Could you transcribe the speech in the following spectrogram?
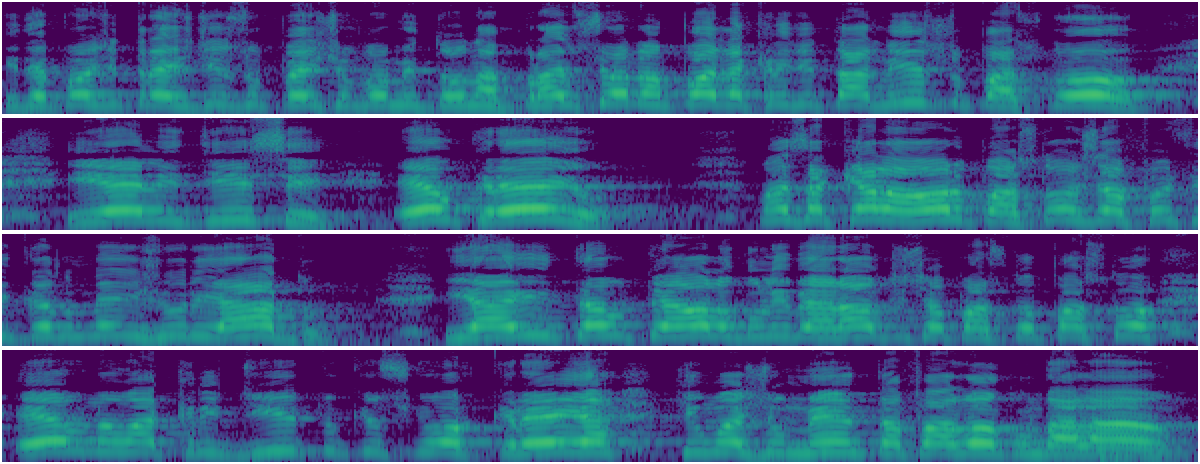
e depois de três dias o peixe vomitou na praia. O senhor não pode acreditar nisso, pastor? E ele disse: Eu creio. Mas aquela hora o pastor já foi ficando meio injuriado. E aí então o teólogo liberal disse ao pastor: Pastor, eu não acredito que o senhor creia que uma jumenta falou com Balaão.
